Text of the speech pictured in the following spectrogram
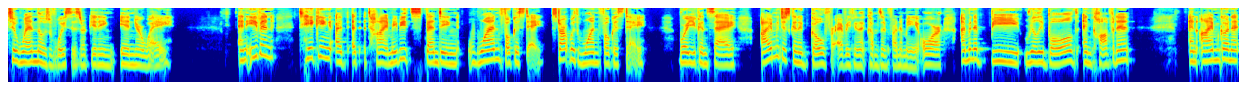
to when those voices are getting in your way. And even taking a, a, time, maybe spending one focus day, start with one focus day where you can say, I'm just going to go for everything that comes in front of me, or I'm going to be really bold and confident. And I'm going to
